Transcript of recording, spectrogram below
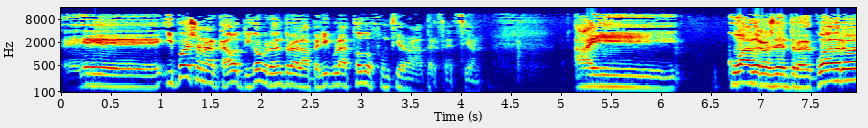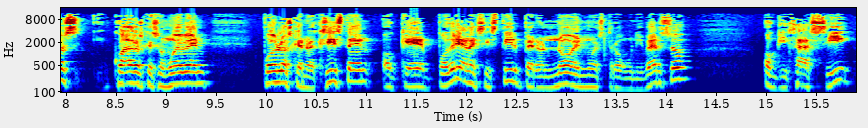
eh, y puede sonar caótico, pero dentro de la película todo funciona a la perfección. Hay cuadros dentro de cuadros, cuadros que se mueven, pueblos que no existen o que podrían existir pero no en nuestro universo, o quizás sí,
